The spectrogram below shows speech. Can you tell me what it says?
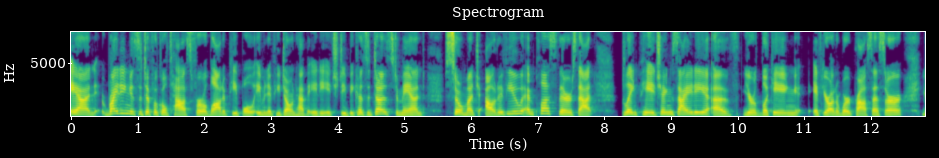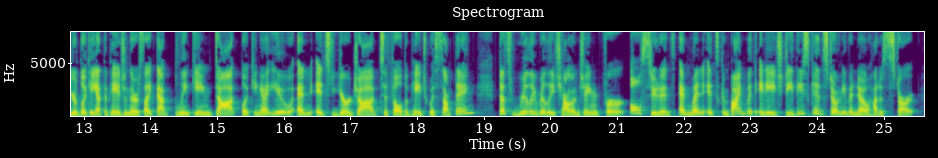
And writing is a difficult task for a lot of people, even if you don't have ADHD, because it does demand so much out of you. And plus, there's that blank page anxiety of you're looking, if you're on a word processor, you're looking at the page and there's like that blinking dot looking at you. And it's your job to fill the page with something. That's really, really challenging for all students. And when it's combined with ADHD, these kids don't even know how to start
